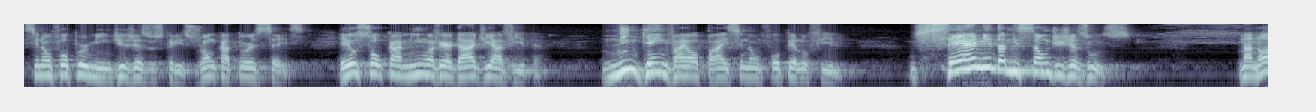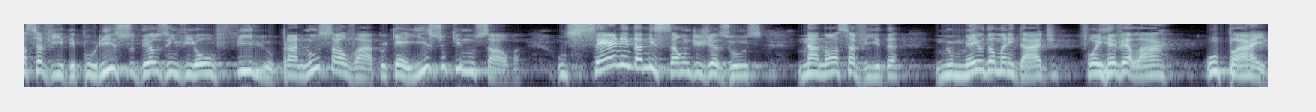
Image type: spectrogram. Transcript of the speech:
se não for por mim, diz Jesus Cristo. João 14, 6. Eu sou o caminho, a verdade e a vida. Ninguém vai ao Pai se não for pelo Filho. O cerne da missão de Jesus na nossa vida, e por isso Deus enviou o Filho para nos salvar, porque é isso que nos salva. O cerne da missão de Jesus na nossa vida no meio da humanidade foi revelar o Pai.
